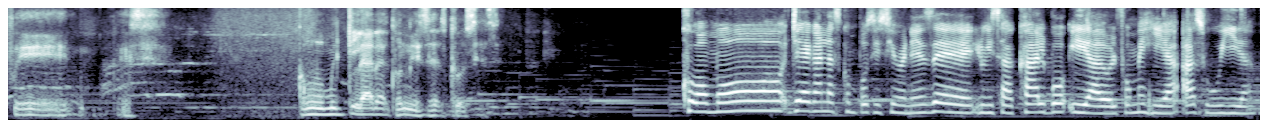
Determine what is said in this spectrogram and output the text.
fue pues, como muy clara con esas cosas. ¿Cómo llegan las composiciones de Luisa Calvo y de Adolfo Mejía a su vida?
